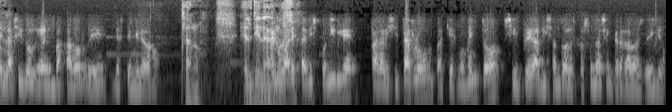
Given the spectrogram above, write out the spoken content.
Él ha sido el embajador de este milagro. Claro, él tiene. El lugar está disponible para visitarlo en cualquier momento, siempre avisando a las personas encargadas de ello.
